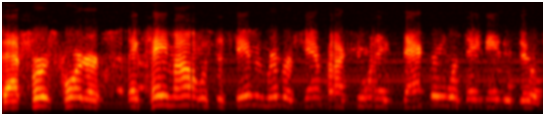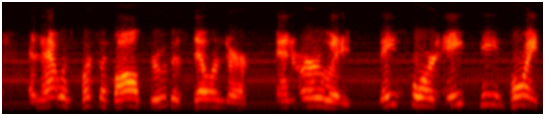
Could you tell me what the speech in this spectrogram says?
That first quarter, they came out with the Salmon River Shamrocks doing exactly what they needed to do. And that was put the ball through the cylinder and early. They scored 18 points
